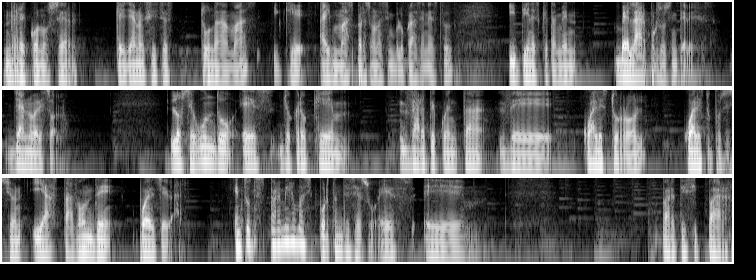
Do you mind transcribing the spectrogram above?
reconocer que ya no existes tú nada más y que hay más personas involucradas en esto y tienes que también velar por sus intereses. Ya no eres solo. Lo segundo es, yo creo que darte cuenta de cuál es tu rol, cuál es tu posición y hasta dónde puedes llegar. Entonces, para mí lo más importante es eso, es eh, participar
